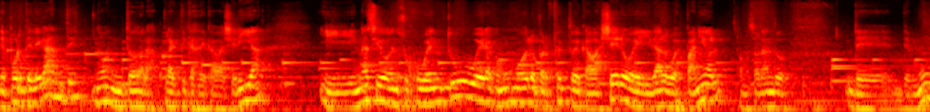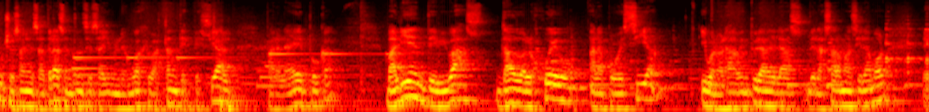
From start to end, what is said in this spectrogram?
deporte elegante, ¿no? en todas las prácticas de caballería. Y Ignacio en su juventud era como un modelo perfecto de caballero e hidalgo español, estamos hablando de, de muchos años atrás, entonces hay un lenguaje bastante especial para la época. Valiente, vivaz, dado al juego, a la poesía y bueno, las aventuras de las, de las armas y el amor. Eh,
